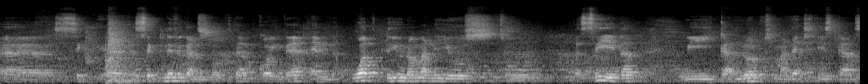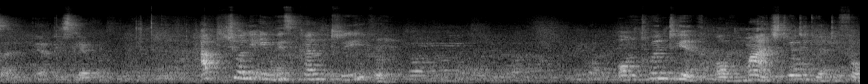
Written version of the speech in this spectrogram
uh, sig- uh, significance of them going there, and what do you normally use to see that we cannot manage this cancer at this level? Actually, in this country, on 20th of March 2024,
